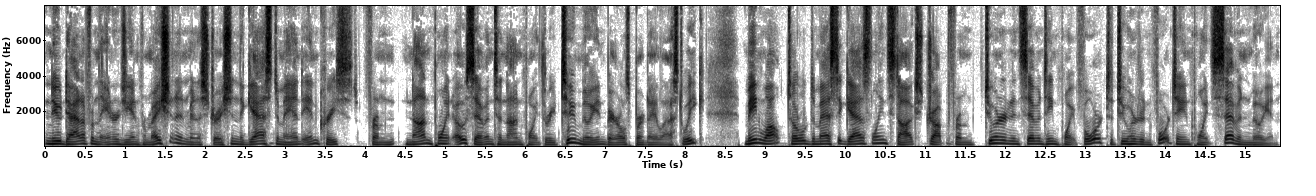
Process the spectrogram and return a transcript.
New data from the Energy Information Administration, the gas demand increased from 9.07 to 9.32 million barrels per day last week. Meanwhile, total domestic gasoline stocks dropped from 217.4 to 214.7 million.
